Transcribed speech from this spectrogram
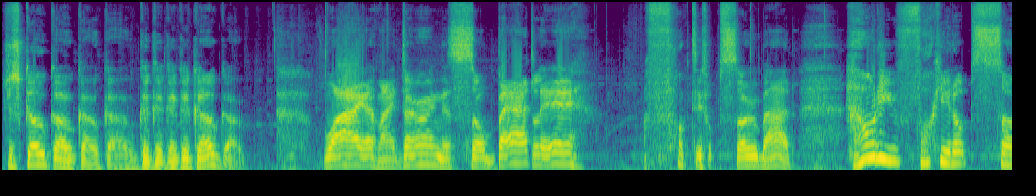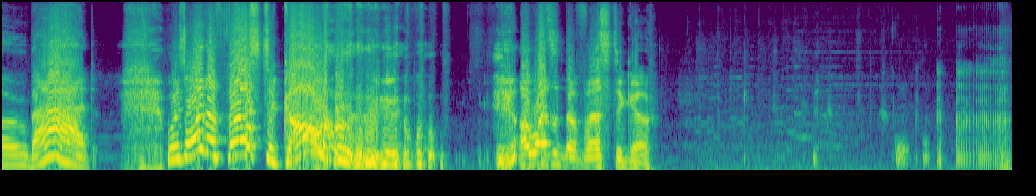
Just go, go, go, go, go, go, go, go, go, go. Why am I doing this so badly? I fucked it up so bad. How do you fuck it up so bad? Was I the first to go? I wasn't the first to go.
